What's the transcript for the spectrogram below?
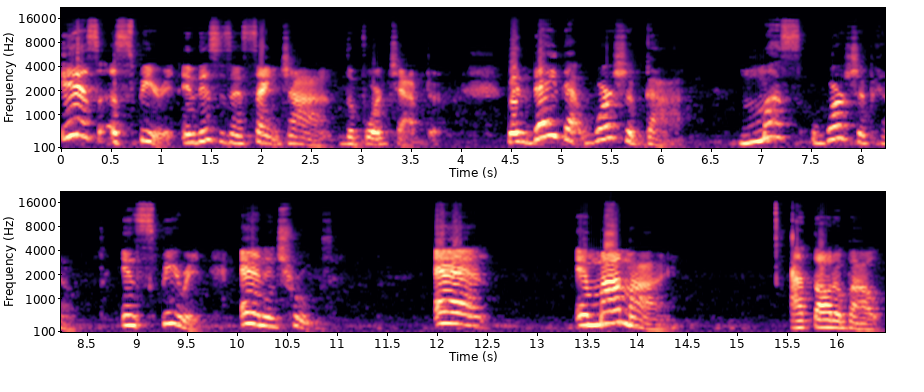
is a spirit, and this is in St. John, the fourth chapter. But they that worship God must worship Him in spirit and in truth. And in my mind, I thought about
